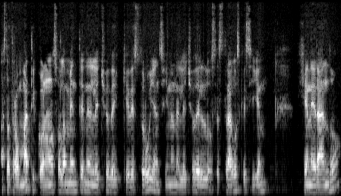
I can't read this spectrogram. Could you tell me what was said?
hasta traumático, no solamente en el hecho de que destruyan, sino en el hecho de los estragos que siguen generando,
